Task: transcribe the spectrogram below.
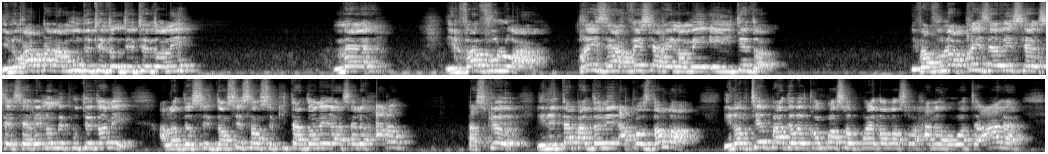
il n'aura pas l'amour de te, de te donner, mais il va vouloir préserver ses renommées et il te donne. Il va vouloir préserver ses, ses, renommées pour te donner. Alors, dans ce, dans ce sens, ce qu'il t'a donné là, c'est le haram. Parce que il ne t'a pas donné à cause d'Allah. Il n'obtient pas de récompense auprès d'Allah subhanahu.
